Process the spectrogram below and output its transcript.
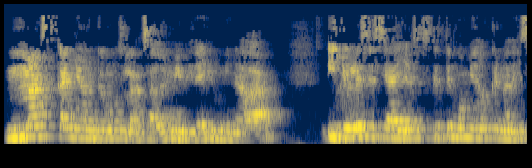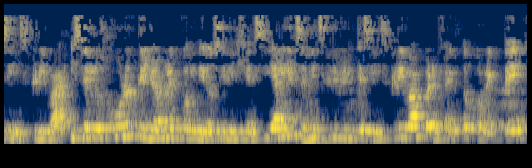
más cañón que hemos lanzado en mi vida iluminada y yo les decía a ellas, es que tengo miedo que nadie se inscriba. Y se los juro que yo hablé con Dios y dije, si alguien se va a inscribir, que se inscriba, perfecto, conecté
